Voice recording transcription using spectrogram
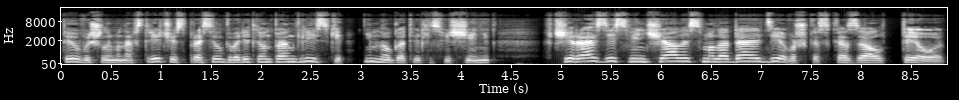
Тео вышел ему навстречу и спросил, говорит ли он по-английски. «Немного», — ответил священник. «Вчера здесь венчалась молодая девушка», — сказал Тео.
